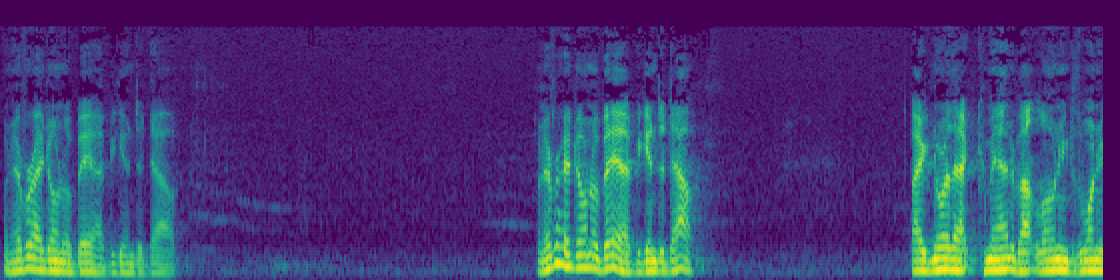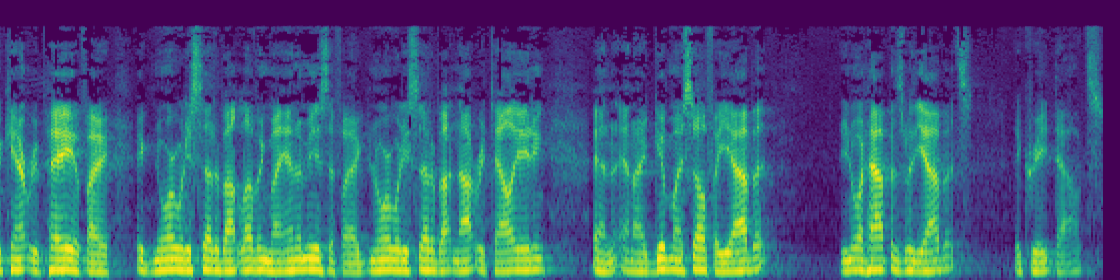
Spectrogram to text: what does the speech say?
Whenever I don't obey, I begin to doubt. Whenever I don't obey, I begin to doubt. If I ignore that command about loaning to the one who can't repay, if I ignore what he said about loving my enemies, if I ignore what he said about not retaliating, and, and I give myself a yabbit, you know what happens with yabbits? They create doubts.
